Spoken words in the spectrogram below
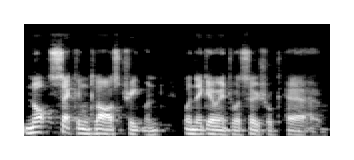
not second class treatment when they go into a social care home.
